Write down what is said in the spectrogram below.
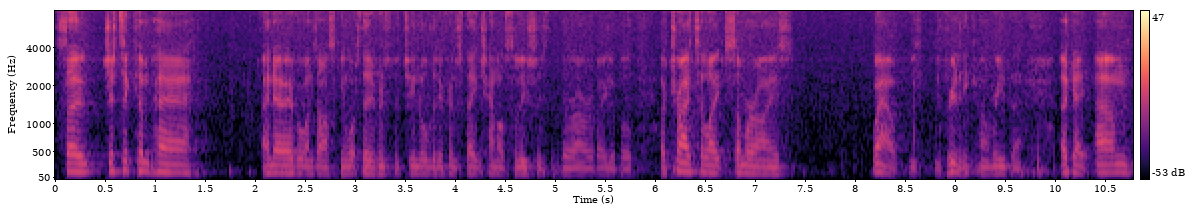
so just to compare, I know everyone's asking what's the difference between all the different state channel solutions that there are available. I've tried to like summarize, wow, you, you really can't read that. Okay, um,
